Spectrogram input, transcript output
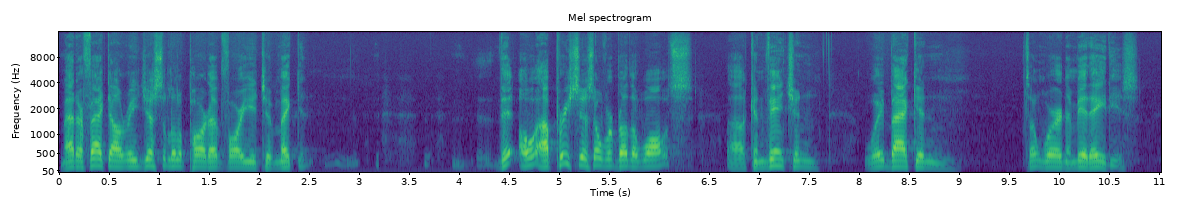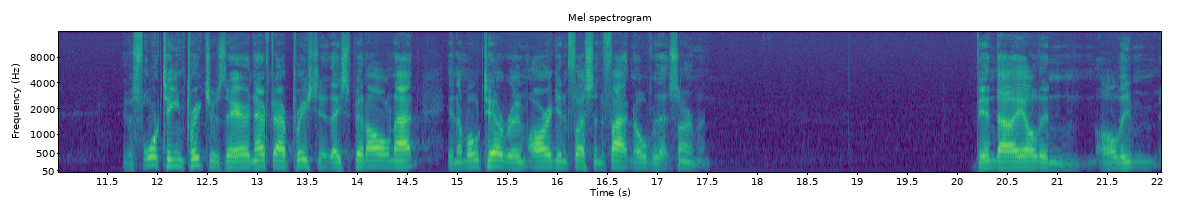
Matter of fact, I'll read just a little part it for you to make it. Oh, I preached this over at Brother Walt's uh, convention way back in somewhere in the mid 80s. There was 14 preachers there, and after I preached it, they spent all night in a motel room arguing, fussing, fighting over that sermon. Vendile and all them.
